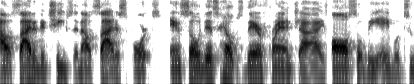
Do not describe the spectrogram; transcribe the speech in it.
outside of the Chiefs and outside of sports. And so this helps their franchise also be able to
